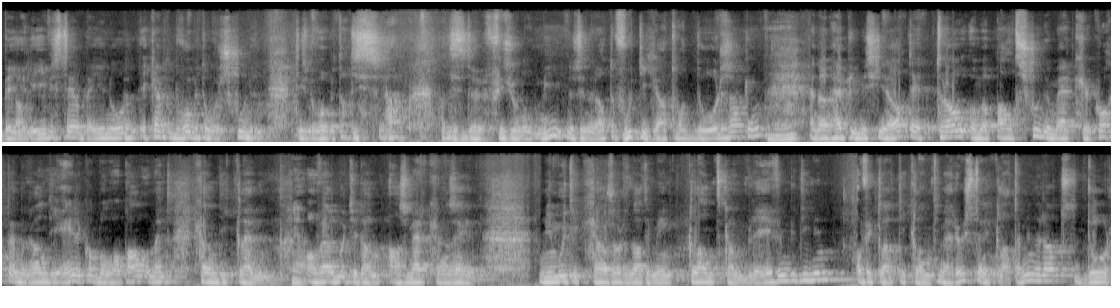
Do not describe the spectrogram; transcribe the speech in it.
Bij je levensstijl, bij je noden. Ik heb het bijvoorbeeld over schoenen. Het is bijvoorbeeld, dat is, ja, dat is de fysionomie, dus inderdaad de voet die gaat wat doorzakken. En dan heb je misschien altijd trouw een bepaald schoenenmerk gekocht en dan gaan die eigenlijk op een bepaald moment gaan die klemmen. Ja. Ofwel moet je dan als merk gaan zeggen, nu moet ik gaan zorgen dat ik mijn klant kan blijven bedienen, of ik laat die klant met rust en ik laat hem inderdaad door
